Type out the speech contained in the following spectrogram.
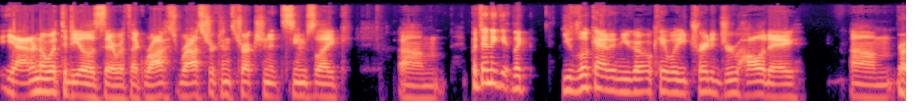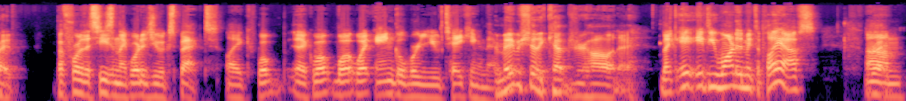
yeah, I don't know what the deal is there with like ros- roster construction. It seems like, um, but then again, like you look at it and you go, okay, well, you traded Jrue Holiday, um, Right. before the season. Like, what did you expect? Like, what, like what, what, what angle were you taking there? Maybe should have kept Jrue Holiday. Like, if you wanted to make the playoffs, Right. um,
